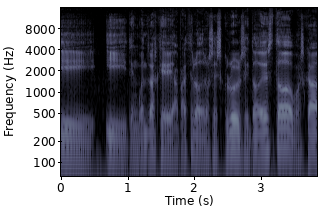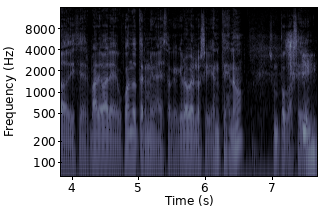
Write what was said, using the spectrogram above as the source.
y, y te encuentras que aparece lo de los Skrulls y todo esto, pues claro, dices, vale, vale, ¿cuándo termina esto? Que quiero ver lo siguiente, ¿no? Es un poco así.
